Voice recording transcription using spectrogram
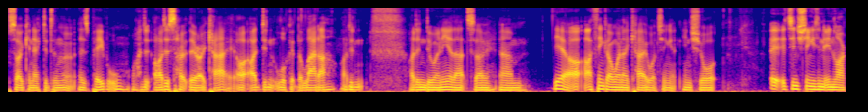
so connected to them as people. I just, I just hope they're okay. I, I didn't look at the ladder. I didn't I didn't do any of that. So um, yeah, I, I think I went okay watching it. In short. It- it's interesting, isn't it, in like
